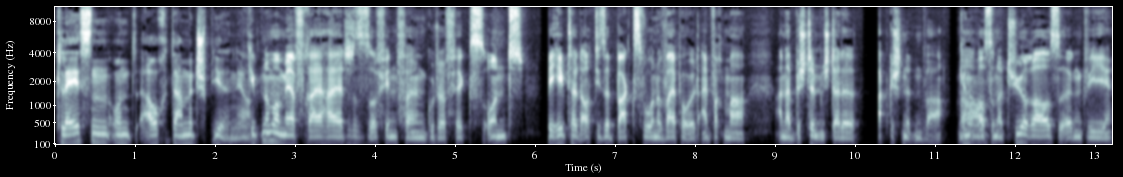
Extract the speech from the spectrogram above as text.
placen und auch damit spielen, ja. Gibt nochmal mehr Freiheit. Das ist auf jeden Fall ein guter Fix. Und behebt halt auch diese Bugs, wo eine Viper Ult einfach mal an einer bestimmten Stelle abgeschnitten war. Ne? Genau. Aus so einer Tür raus, irgendwie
